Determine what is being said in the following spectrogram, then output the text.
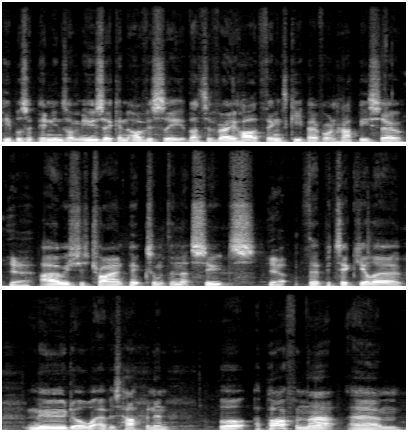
people's opinions on music. And obviously, that's a very hard thing to keep everyone happy. So Yeah, I always just try and pick something that suits yeah. the particular mood or whatever's happening. But apart from that, um,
